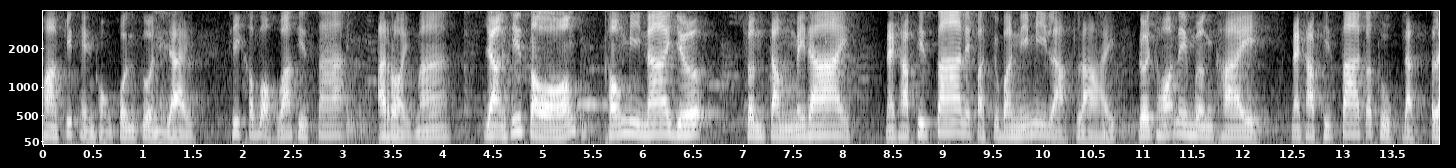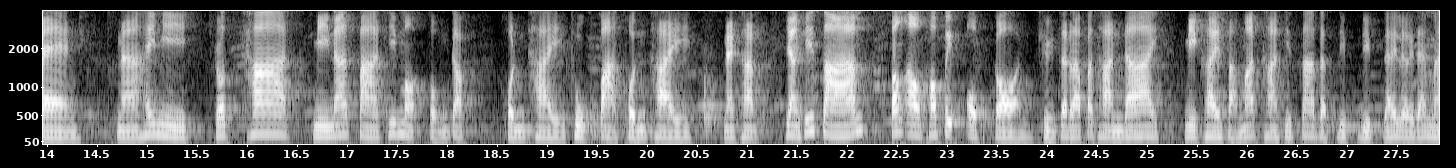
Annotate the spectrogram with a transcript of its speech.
ความคิดเห็นของคนส่วนใหญ่ ที่เขาบอกว่าพิซซ่าอร่อยมาก อย่างที่สองเขามีหน้าเยอะจนจำไม่ได้นะครับพิซซ่าในปัจจุบันนี้มีหลากหลาย โดยเฉพาะในเมืองไทยนะครับพิซซ่าก็ถูกดัดแปลงนะให้มีรสชาติ มีหน้าตาที่เหมาะสมกับคนไทย ถูกปากคนไทยนะครับอย่างที่ 3 ต้องเอาเขาไปอบก่อน ถึงจะรับประทานได้ มีใครสามารถทานพิซซ่าแบบดิบๆ ได้เลยได้ไหม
